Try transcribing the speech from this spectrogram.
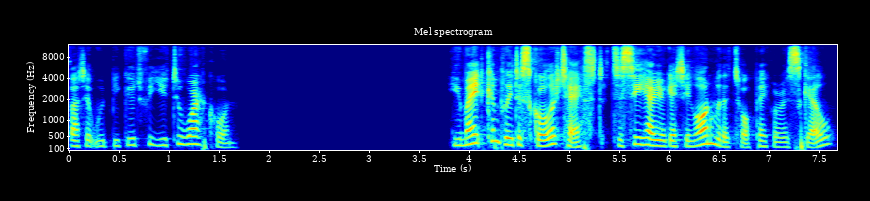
that it would be good for you to work on. You might complete a Scholar test to see how you're getting on with a topic or a skill,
